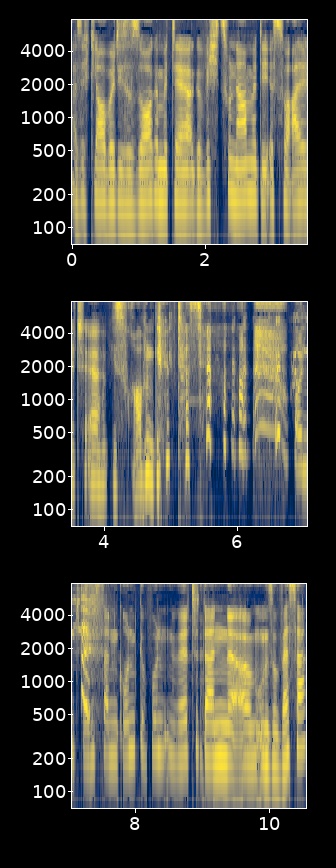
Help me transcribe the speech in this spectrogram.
Also ich glaube, diese Sorge mit der Gewichtszunahme, die ist so alt, äh, wie es Frauen gibt. Und wenn es dann einen Grund gefunden wird, dann ähm, umso besser.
